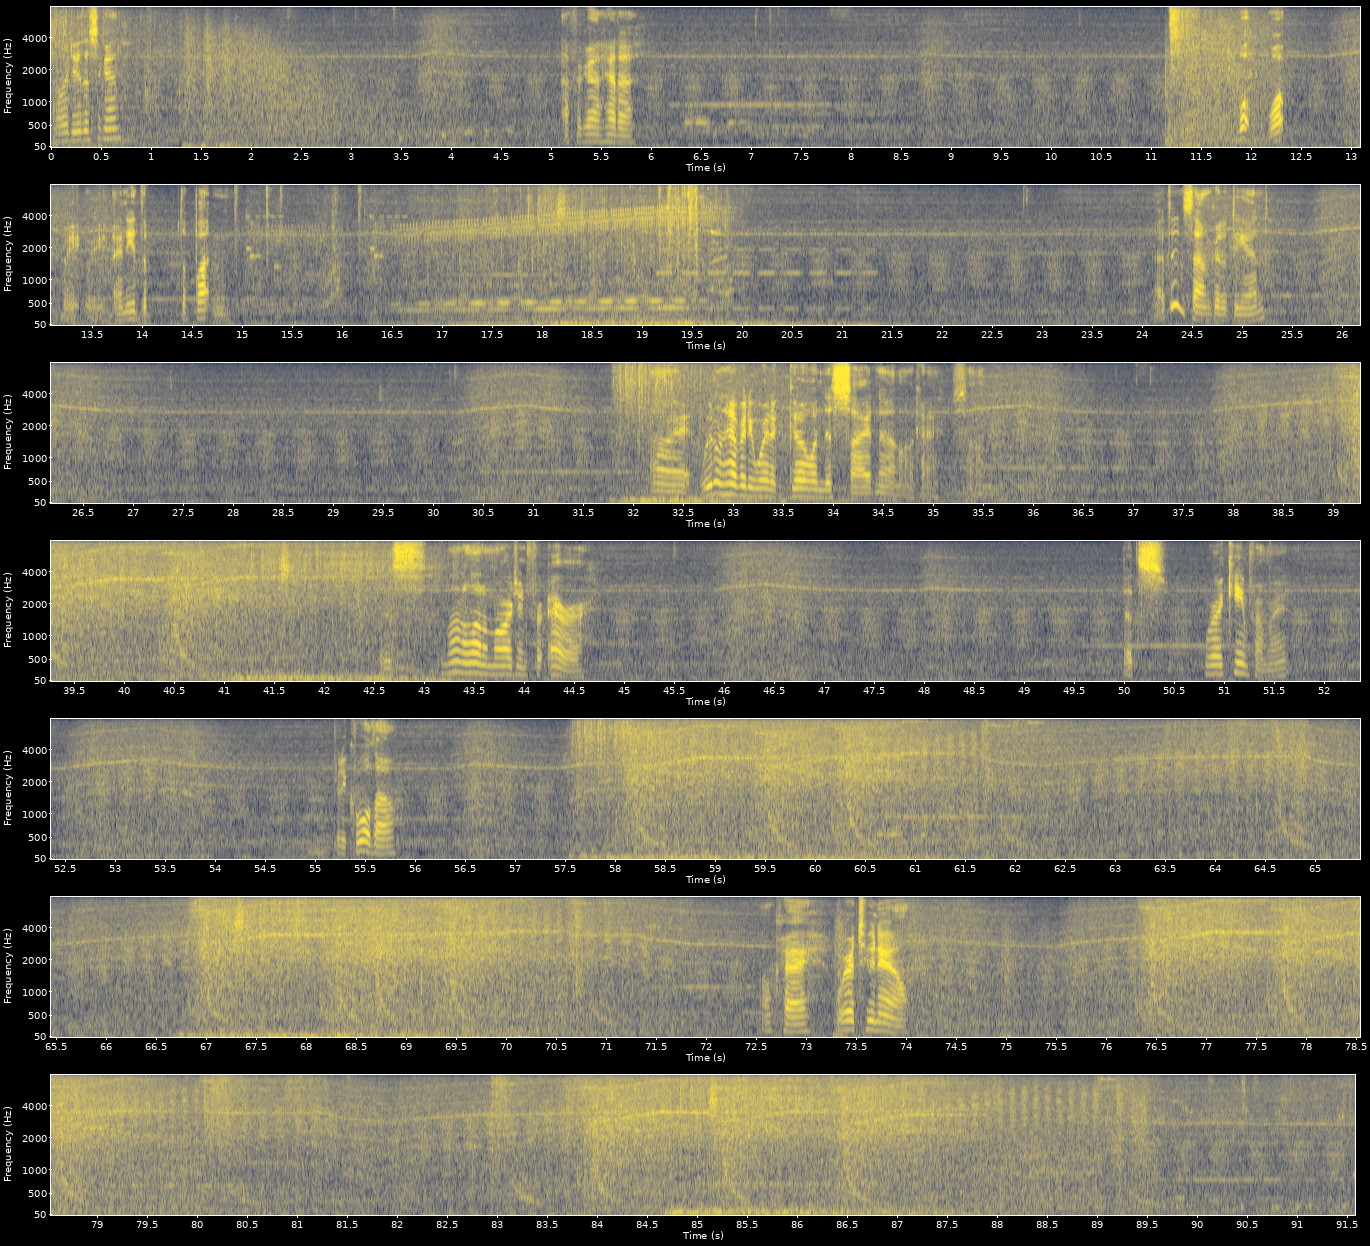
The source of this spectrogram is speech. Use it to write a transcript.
How do I do this again? I forgot how to... Whoop, whoop. Wait, wait, I need the, the button. That didn't sound good at the end. Alright, we don't have anywhere to go on this side now. Okay, so... There's not a lot of margin for error. That's where I came from, right? Pretty cool, though. Okay, where to now?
